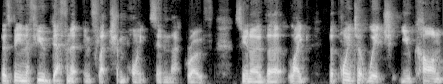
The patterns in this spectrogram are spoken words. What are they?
There's been a few definite inflection points in that growth. So you know the like the point at which you can't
